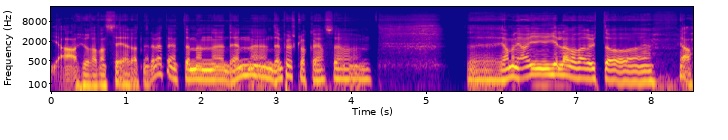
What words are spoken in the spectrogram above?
Ja, hur avancerat? Nej, det vet jag inte, men eh, det är en, eh, det är en pulsklocka. Ja, så, ja, men jag gillar att vara ute och ja,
